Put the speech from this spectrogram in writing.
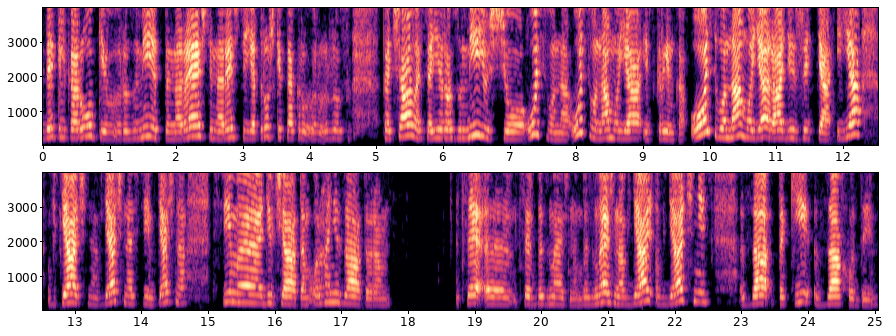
декілька років, розумієте, нарешті, нарешті я трошки так ро- ро- розкачалася і розумію, що ось вона, ось вона моя іскринка, ось вона моя радість життя. І я вдячна, вдячна всім, вдячна всім е, дівчатам, організаторам. Це, е, це безмежна, безмежна вдячність за такі заходи.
